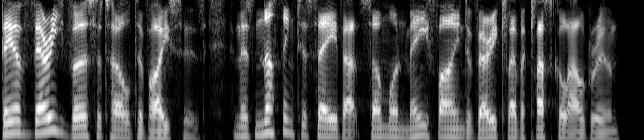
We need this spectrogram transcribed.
They are very versatile devices, and there's nothing to say that someone may find a very clever classical algorithm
